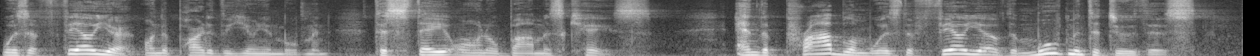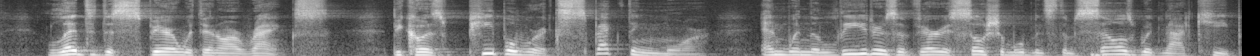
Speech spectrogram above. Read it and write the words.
was a failure on the part of the union movement to stay on Obama's case. And the problem was the failure of the movement to do this led to despair within our ranks because people were expecting more and when the leaders of various social movements themselves would not keep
